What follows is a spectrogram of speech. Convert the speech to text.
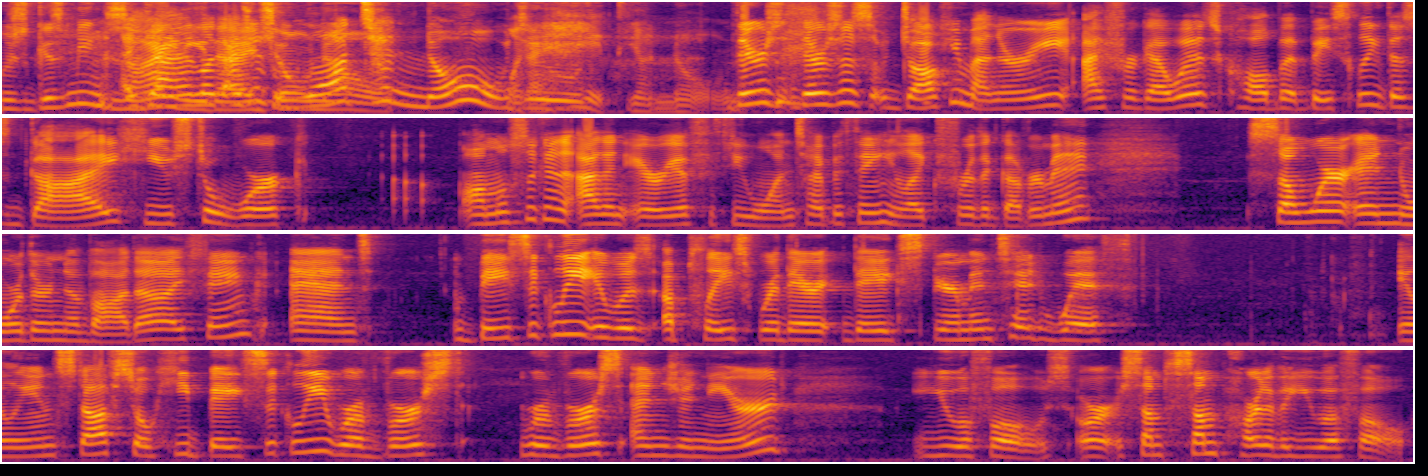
which gives me anxiety. Again, like I just don't want know. to know, Like I hate the unknown. There's there's this documentary. I forget what it's called, but basically this guy he used to work uh, almost like an at an Area 51 type of thing. He like for the government somewhere in northern Nevada, I think, and basically it was a place where they they experimented with alien stuff. So he basically reversed reverse engineered UFOs or some some part of a UFO.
